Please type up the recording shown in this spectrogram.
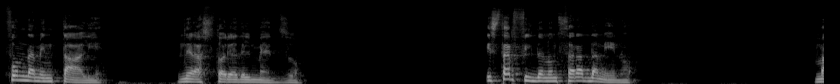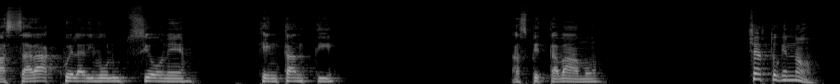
fondamentali nella storia del mezzo. E Starfield non sarà da meno, ma sarà quella rivoluzione che in tanti Aspettavamo? Certo che no.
